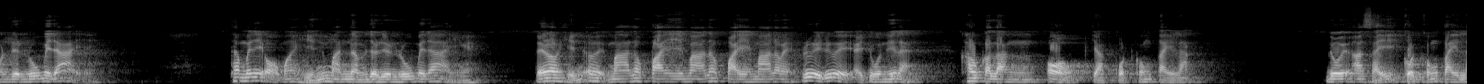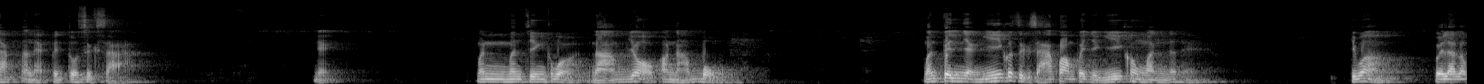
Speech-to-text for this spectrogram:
มันเรียนรู้ไม่ได้ ถ้าไม่ได้ออกมาเห็นมันนะมันจะเรียนรู้ไม่ได้ไงแล้วเราเห็นเอ้ยมาแล้วไปมาแล้วไปมาแล้วไปเรื่อยเรื่อยไอ้ตัวนี้แหละเขากำลังออกจากกฎของไตรลักษณ์โดยอาศัยกฎของไตรลักษณ์นั่นแหละเป็นตัวศึกษาเนี่ยมันมันจริงก็บอกหนามยอกเอาหนามบ่ง มันเป็นอย่างนี้ก็ศึกษาความเป็นอย่างนี้ของมันนั่นแหละที่ว่า เวลาเรา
